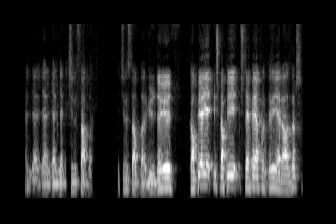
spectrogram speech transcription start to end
Gel gel gel gel gel. İçini stopla. İçini stopla. %100. Kapıya 70. Kapıya 70. TP yaptığı yer hazır.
